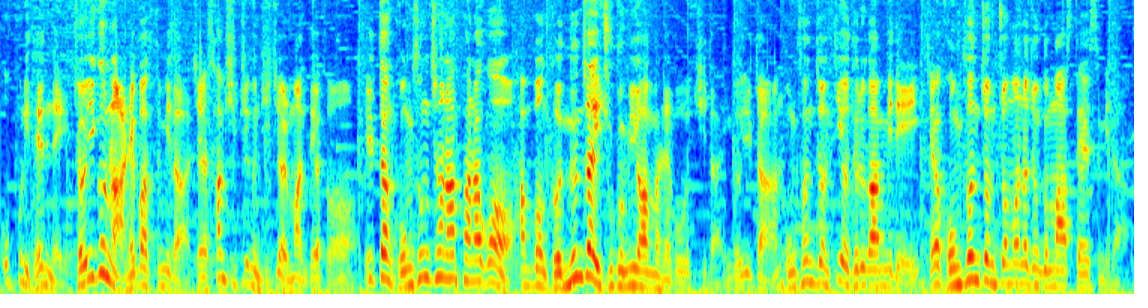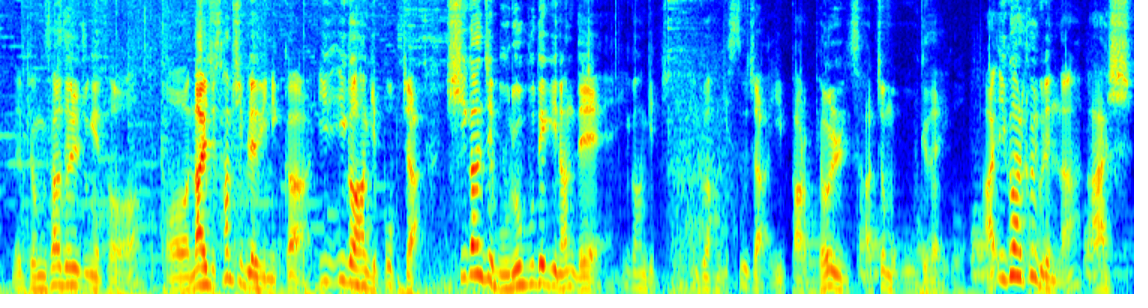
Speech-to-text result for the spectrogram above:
오픈이 됐네요. 저 이거는 안 해봤습니다. 제가 30 찍은 지 이제 얼마 안 돼서. 일단 공성전 한 판 하고 한번 걷는 자의 죽음 이거 한번 해봅시다. 이거 일단 공선전 뛰어 들어갑니다. 제가 공선전 좀 어느 정도 마스터했습니다. 내 병사들 중에서 어, 나 이제 30렙이니까 이, 이거 한 개 뽑자 시간제 무료 부대긴 한데 이거 한 개 이거 한 개 쓰자. 이 바로 별 4.5개다 이거. 아 이거 할 걸 그랬나? 아씨.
